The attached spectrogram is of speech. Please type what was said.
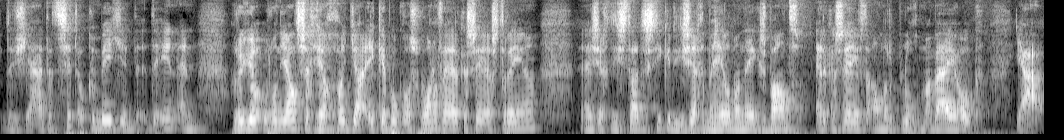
Dus ja, dat zit ook een beetje erin. En Ron Jans zegt, ja, god, ja, ik heb ook wel eens gewonnen van RKC als trainer. En hij zegt, die statistieken die zeggen me helemaal niks. Want RKC heeft een andere ploeg, maar wij ook. Ja,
